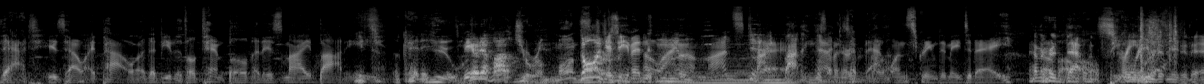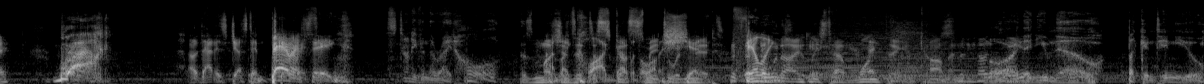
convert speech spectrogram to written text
that is how I power the beautiful temple that is my body. Look at it. You. beautiful. You're a monster. Gorgeous, even. Oh, I'm a monster. My body is haven't heard that one scream to me today. Haven't heard that one people. screamed at me today. Oh, that is just embarrassing. It's not even the right hole. As much I'm, as like, it clogged disgusts me to of shit. admit, you Feelings. and I at least have one thing in common. More than you know. But continue.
